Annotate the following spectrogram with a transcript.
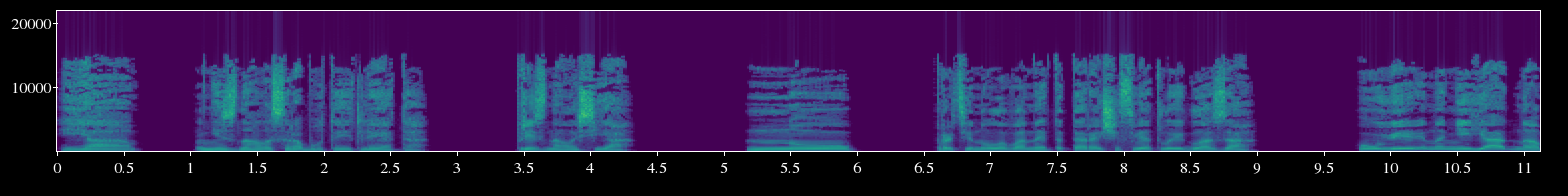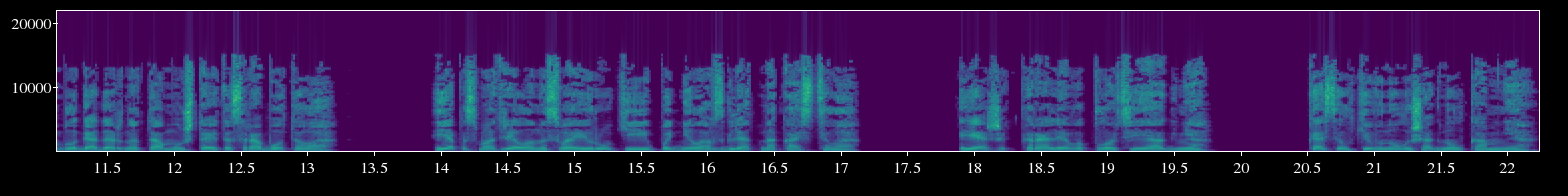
Я не знала, сработает ли это, призналась я. Ну, протянула Ванетта, тараща светлые глаза. Уверена, не я одна благодарна тому, что это сработало. Я посмотрела на свои руки и подняла взгляд на Кастела. Я же королева плоти и огня. Кастел кивнул и шагнул ко мне.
